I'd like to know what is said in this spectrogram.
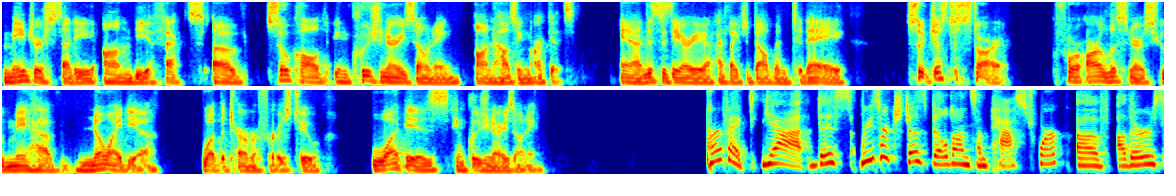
major study on the effects of so called inclusionary zoning on housing markets. And this is the area I'd like to delve in today. So, just to start, for our listeners who may have no idea what the term refers to, what is inclusionary zoning? Perfect. Yeah, this research does build on some past work of others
